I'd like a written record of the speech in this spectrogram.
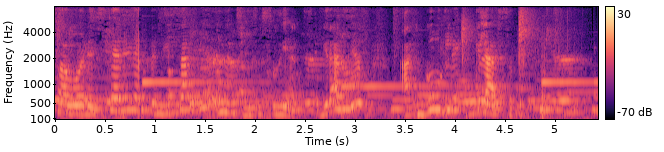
favorecer el aprendizaje estudiantes gracias a Google Classroom.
